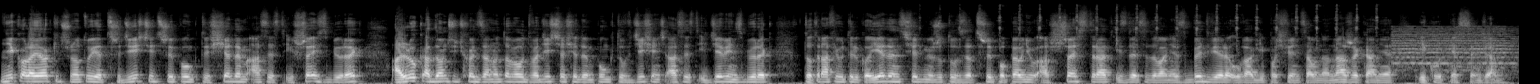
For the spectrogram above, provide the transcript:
Nikola Jokic notuje 33 punkty, 7 asyst i 6 zbiórek, a Luka Doncic choć zanotował 27 punktów, 10 asyst i 9 zbiórek, to trafił tylko jeden z 7 rzutów za 3, popełnił aż 6 strat i zdecydowanie zbyt wiele uwagi poświęcał na narzekanie i kłótnie z sędziami.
